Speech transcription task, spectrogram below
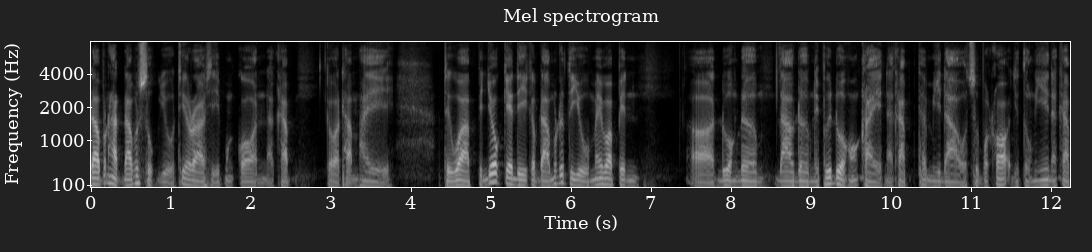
ดาวพฤหัสดาวพฤศุกร์อยู่ที่ราศีมังกรนะครับ ก็ทำให้ถือว่าเป็นโยกเกณฑ์ดีกับดาวมฤตยูไม่ว่าเป็นดวงเดิม ดาวเดิมในพื้นดวงของใครนะครับ ถ้ามีดาวสุภเคราะห์อยู่ตรงนี้นะครับ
